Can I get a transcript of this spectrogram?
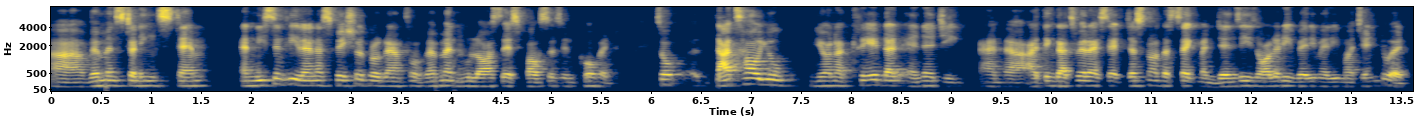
uh, women studying STEM, and recently ran a special program for women who lost their spouses in COVID. So that's how you you wanna create that energy, and uh, I think that's where I said just not the segment. Gen Z is already very very much into it,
